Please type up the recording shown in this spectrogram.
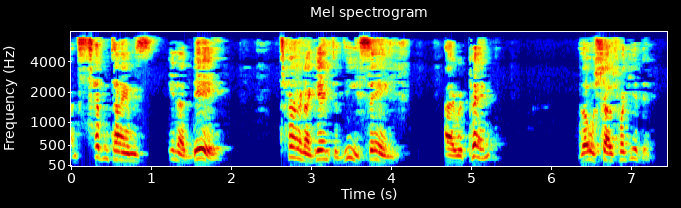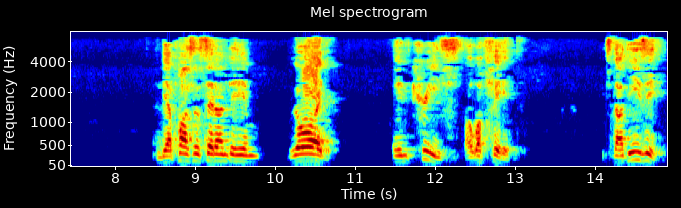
and seven times in a day turn again to thee, saying, I repent, thou shalt forgive him. And the apostle said unto him, Lord, increase our faith. It's not easy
